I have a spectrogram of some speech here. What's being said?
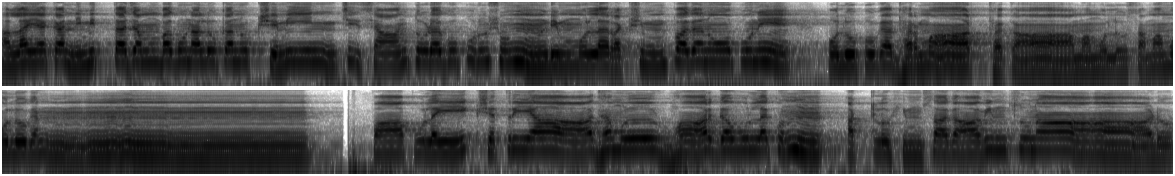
అలయక నిమిత్తజంబగునలుకను క్షమించి శాంతుడగు పురుషుండిమ్ముల రక్షింపగనోపునే పొలుపుగ ధర్మార్థ కామములు సమములుగన్. పాపులై క్షత్రియాధముల్ భార్గవులకున్ అట్లు హింసగావించునాడు.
